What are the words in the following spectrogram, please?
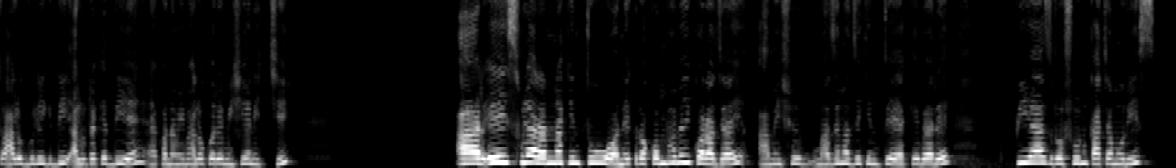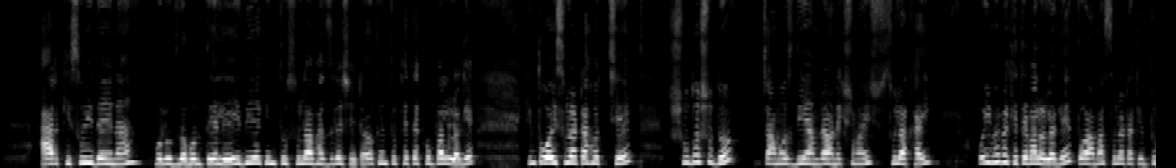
তো আলুগুলি দিয়ে আলুটাকে দিয়ে এখন আমি ভালো করে মিশিয়ে নিচ্ছি। আর এই চুলা রান্না কিন্তু অনেক রকমভাবেই করা যায়। আমি মাঝে মাঝে কিন্তু একেবারে পেঁয়াজ, রসুন, কাঁচামরিচ আর কিছুই দেয় না। হলুদ, লবণ, তেল এই দিয়ে কিন্তু চুলা ভাজলে সেটাও কিন্তু খেতে খুব ভালো লাগে। কিন্তু ওই চুলাটা হচ্ছে শুধু শুধু চামচ দিয়ে আমরা অনেক সময় চুলা খাই। ওইভাবে খেতে ভালো লাগে। তো আমার চুলাটা কিন্তু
